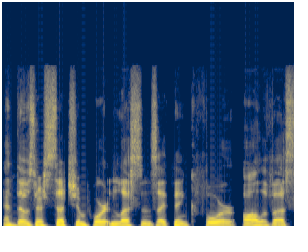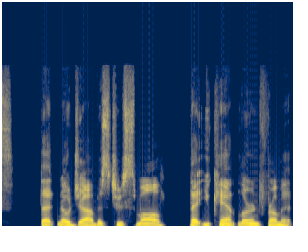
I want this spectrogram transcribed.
And those are such important lessons, I think, for all of us that no job is too small, that you can't learn from it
